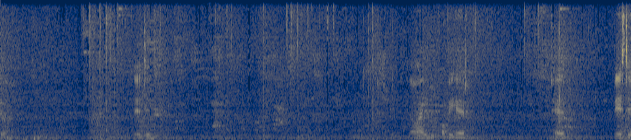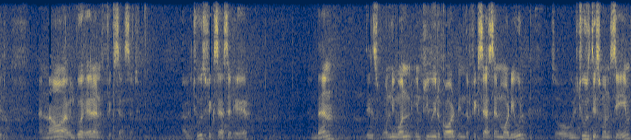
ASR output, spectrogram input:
120 dated now I will do copy here. Here paste it. And now I will go here and fix asset. I will choose fix asset here. And then there is only one entry we record in the fix asset module. So we will choose this one same.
